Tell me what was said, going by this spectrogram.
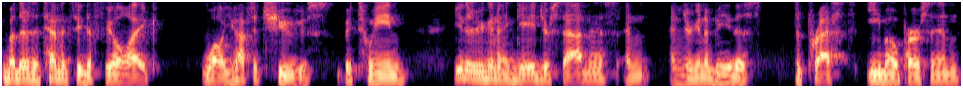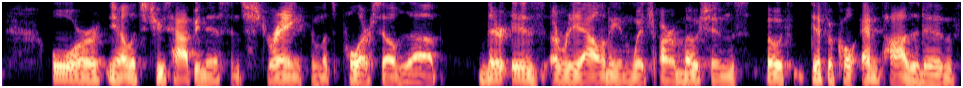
but there's a tendency to feel like, well, you have to choose between either you're going to engage your sadness and and you're going to be this depressed emo person or you know let's choose happiness and strength and let's pull ourselves up there is a reality in which our emotions, both difficult and positive,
